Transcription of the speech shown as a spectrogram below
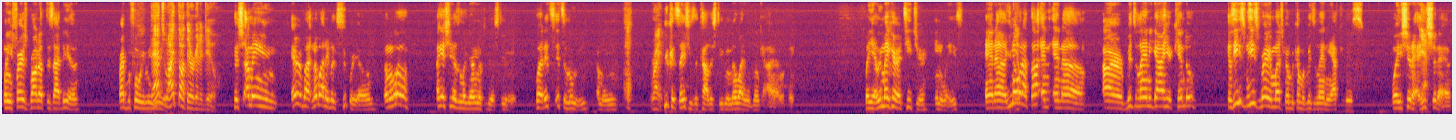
when he first brought up this idea. Right before we meet. That's what I thought they were gonna do. Because I mean, everybody, nobody looks super young. I mean, well, I guess she doesn't look young enough to be a student, but it's it's a movie. I mean, Right. you could say she's a college student. Nobody would blink an eye. I don't think. But yeah, we make her a teacher, anyways. And uh, you know what I thought? And and uh, our vigilante guy here, Kendall, because he's he's very much going to become a vigilante after this. Well, he should have. Yeah. He should have.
